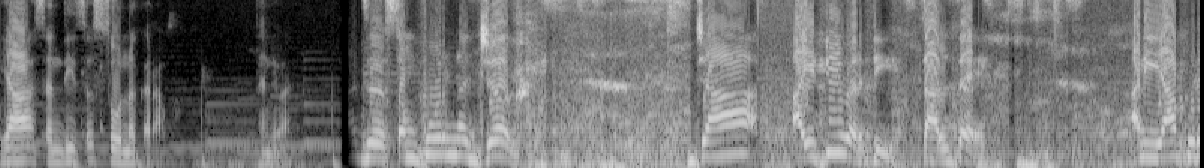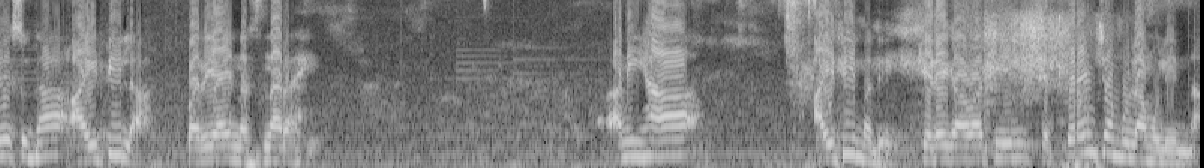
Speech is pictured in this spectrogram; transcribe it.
या संधीचं सोनं करावं. धन्यवाद. आज संपूर्ण जग ज्या आय टी वरती चालतंय आणि यापुढे सुद्धा आय टीला पर्याय नसणार आहे. आणि ह्या आय टी मध्ये खेडेगावातील शेतकऱ्यांच्या मुला मुलींना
